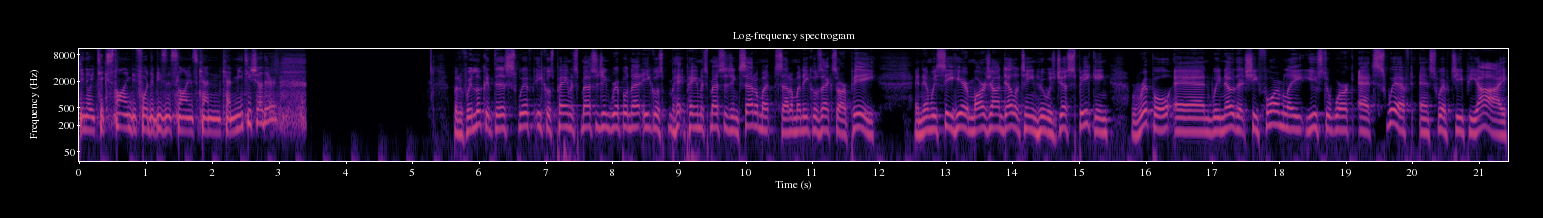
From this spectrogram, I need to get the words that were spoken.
You know, it takes time before the business lines can, can meet each other. But if we look at this, Swift equals payments messaging, RippleNet equals payments messaging settlement, settlement equals XRP. And then we see here Marjan Delatinne, who was just speaking, Ripple, and we know that she formerly used to work at Swift and Swift GPI.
